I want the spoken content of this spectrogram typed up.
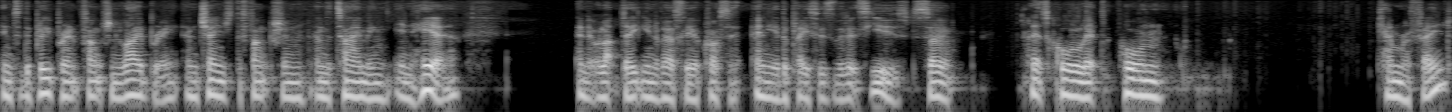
into the blueprint function library and change the function and the timing in here and it will update universally across any of the places that it's used. So let's call it pawn camera fade.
